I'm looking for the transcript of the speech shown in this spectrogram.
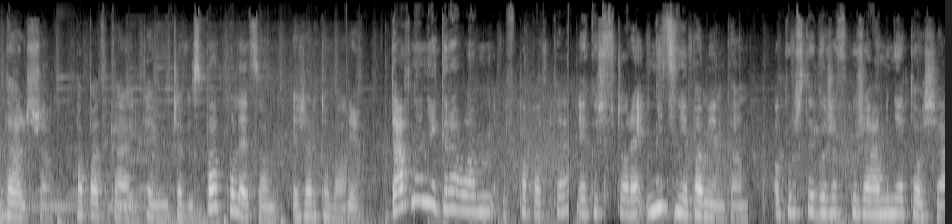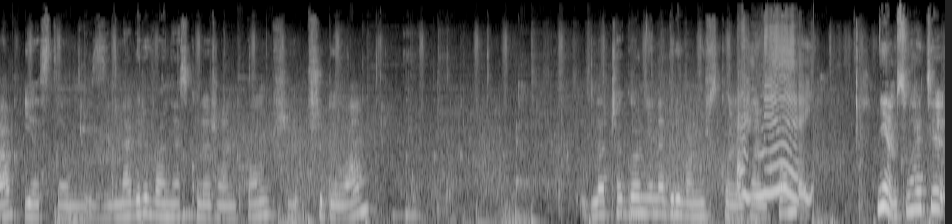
dalsza. Papatka i tajemnicza wyspa. Polecam. Żartowanie. Dawno nie grałam w papatkę. Jakoś wczoraj nic nie pamiętam. Oprócz tego, że wkurzała mnie Tosia, jestem z nagrywania z koleżanką, przy, przybyłam. Dlaczego nie nagrywam już z koleżanką? Nie wiem, słuchajcie,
